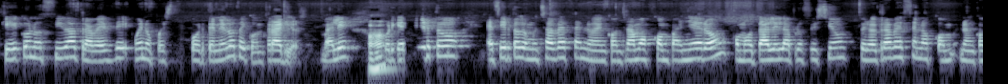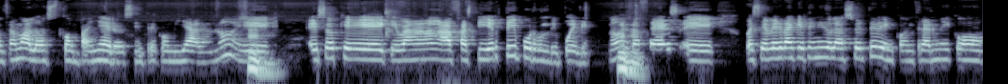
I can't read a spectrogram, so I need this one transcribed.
que he conocido a través de, bueno, pues por tenerlos de contrarios, ¿vale? Porque es cierto, es cierto que muchas veces nos encontramos compañeros como tal en la profesión, pero otras veces nos, encontramos a los compañeros, entre comilladas, ¿no? Eh, esos que, que, van a fastidiarte por donde pueden, ¿no? Entonces, eh, pues es verdad que he tenido la suerte de encontrarme con,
